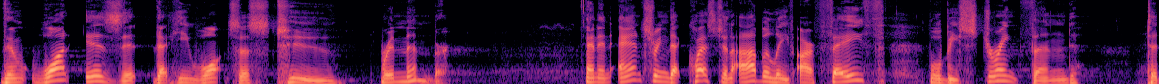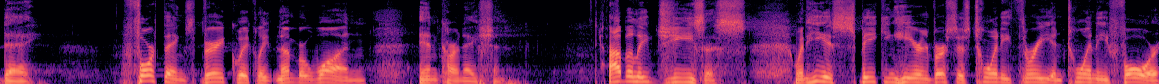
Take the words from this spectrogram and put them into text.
then what is it that he wants us to remember? And in answering that question, I believe our faith will be strengthened today. Four things very quickly. Number one, incarnation. I believe Jesus, when he is speaking here in verses 23 and 24,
